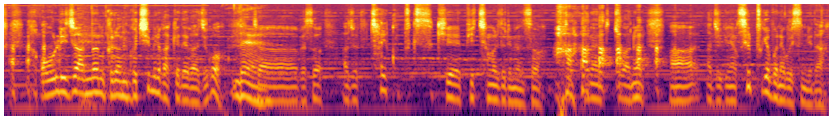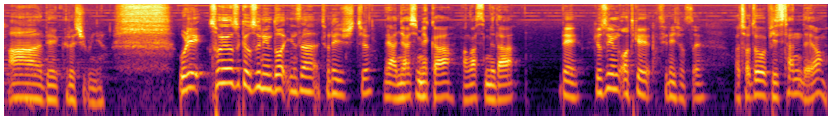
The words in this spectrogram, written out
어울리지 않는 그런 그 취미를 갖게 돼가지고 네. 자 그래서 아주 차이코프스키의 비청을 들으면서 고난 주간을 아, 아주 그냥 슬프게 보내고 있습니다. 아, 네, 그러시군요. 우리 송영수 교수님도 인사 전해 주시죠. 네, 안녕하십니까. 반갑습니다. 네, 교수님 어떻게 지내셨어요? 어, 저도 비슷한데요.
